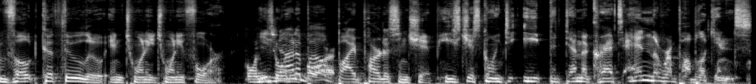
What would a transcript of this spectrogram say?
Vote Cthulhu in 2024. He's not about bipartisanship. He's just going to eat the Democrats and the Republicans.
